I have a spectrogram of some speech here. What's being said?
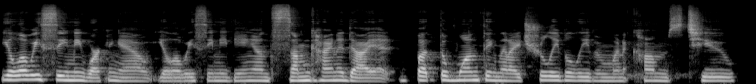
you'll always see me working out. You'll always see me being on some kind of diet. But the one thing that I truly believe in when it comes to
